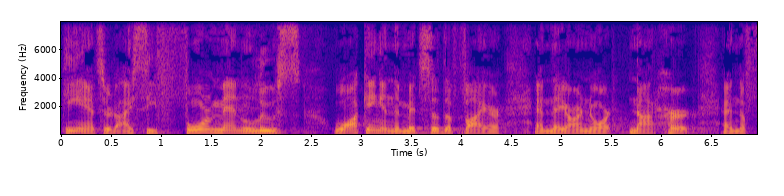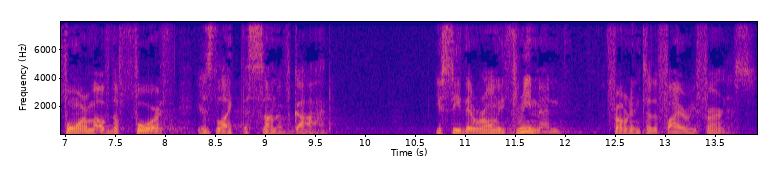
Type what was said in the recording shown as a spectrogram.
he answered, I see four men loose walking in the midst of the fire, and they are not, not hurt, and the form of the fourth is like the Son of God. You see, there were only three men thrown into the fiery furnace,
